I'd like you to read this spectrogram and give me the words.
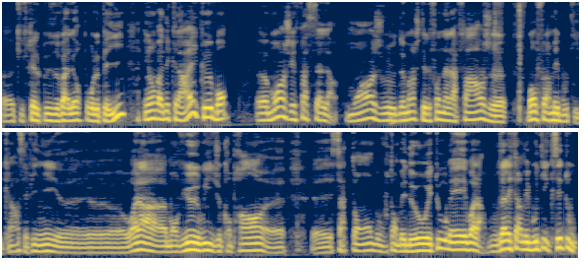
euh, qui créent le plus de valeur pour le pays, et on va déclarer que, bon, euh, moi j'efface celle-là. Moi, je, demain je téléphone à la Farge, euh, bon, ferme mes boutiques, hein, c'est fini. Voilà, mon vieux, oui, je comprends, ça tombe, vous tombez de haut et tout, mais voilà, vous allez fermer boutiques, c'est tout.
